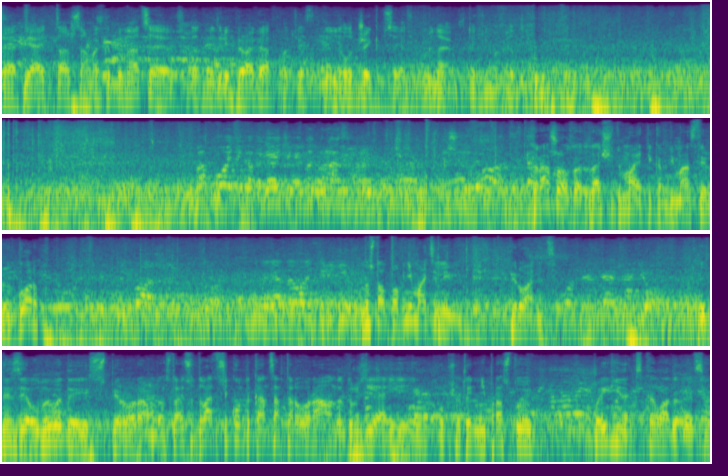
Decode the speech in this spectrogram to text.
И опять та же самая комбинация всегда Дмитрия Пирога против Данила Джейкобса, я вспоминаю в такие моменты. Хорошо за- защиту маятником демонстрирует Гор. Ну, стал повнимательнее перуанец. Видно, сделал выводы из первого раунда. Остается 20 секунд до конца второго раунда, друзья. И, в общем-то, непростой поединок складывается.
